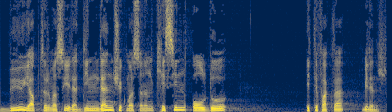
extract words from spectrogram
büyü yaptırmasıyla dinden çıkmasının kesin olduğu ittifakla bilinir.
